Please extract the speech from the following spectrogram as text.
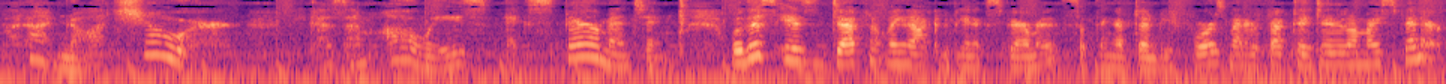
but I'm not sure because I'm always experimenting. Well, this is definitely not going to be an experiment. It's something I've done before. As a matter of fact, I did it on my spinner.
